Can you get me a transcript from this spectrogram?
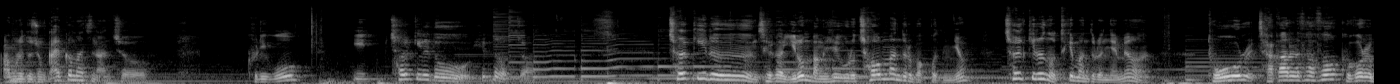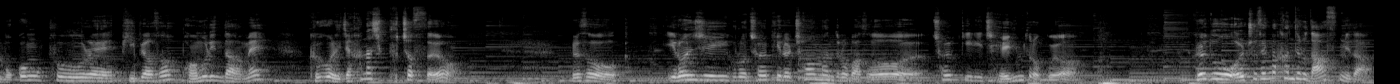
아무래도 좀 깔끔하진 않죠. 그리고 이 철길도 힘들었죠. 철길은 제가 이런 방식으로 처음 만들어 봤거든요. 철길은 어떻게 만들었냐면 돌 자갈을 사서 그거를 목공풀에 비벼서 버무린 다음에 그걸 이제 하나씩 붙였어요. 그래서 이런 식으로 철길을 처음 만들어 봐서 철길이 제일 힘들었고요. 그래도 얼추 생각한 대로 나왔습니다.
